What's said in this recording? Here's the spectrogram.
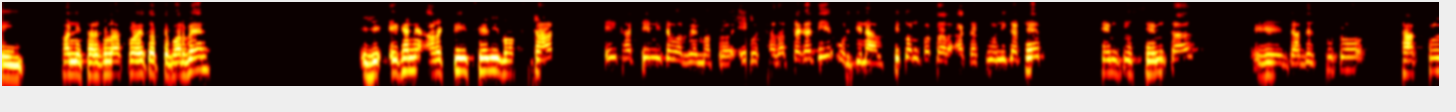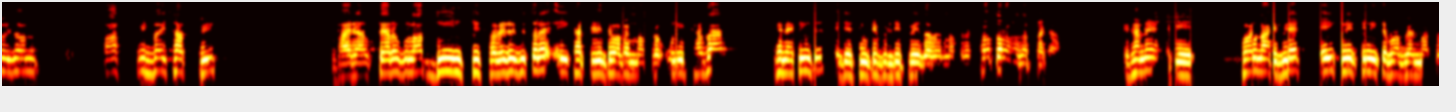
এই ফার্নিচারগুলা ক্রয় করতে পারবেন। যে এখানে আরেকটি সেমি বক্স কাঠ এই খাটটি নিতে পারবেন মাত্র একুশ হাজার টাকা দিয়ে অরিজিনাল চিকন পাতার আকাশমণি কাঠের সেম টু সেম কাজ। যাদের ছোট খাট প্রয়োজন, পাঁচ ফিট বাই সাত ফিট ভাইরাল তেরো গোলাপ, দুই ইঞ্চি সলিডের ভিতরে এই খাটটি নিতে পারবেন মাত্র উনিশ হাজার। এখানে ড্রেসিং টেবিলটি পেয়ে যাবেন মাত্র সতেরো হাজার টাকা। এখানে এই ক্লিপটি নিতে পারবেন মাত্র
